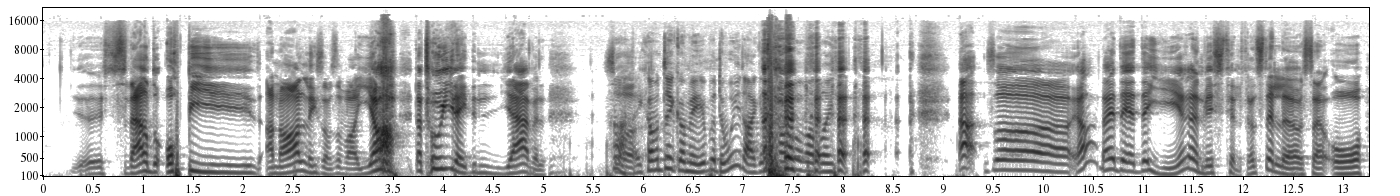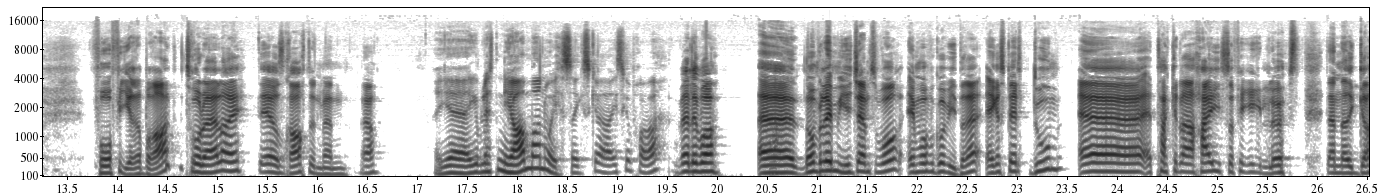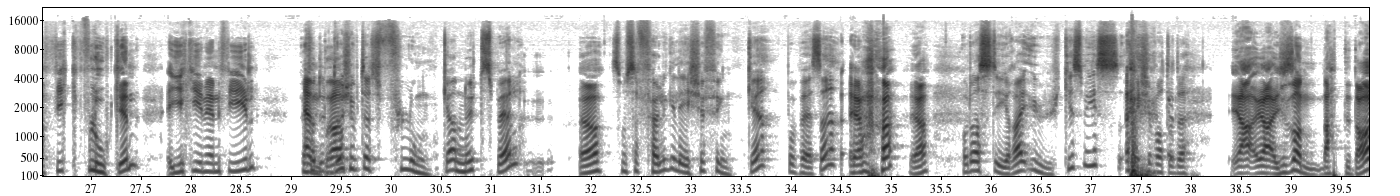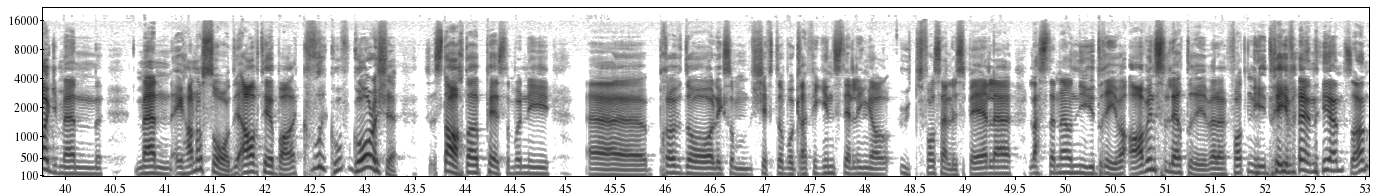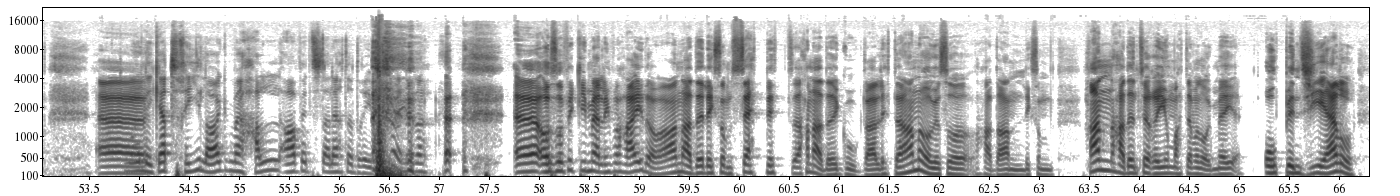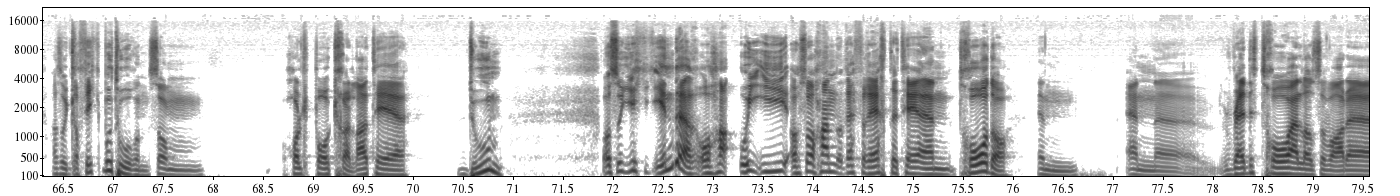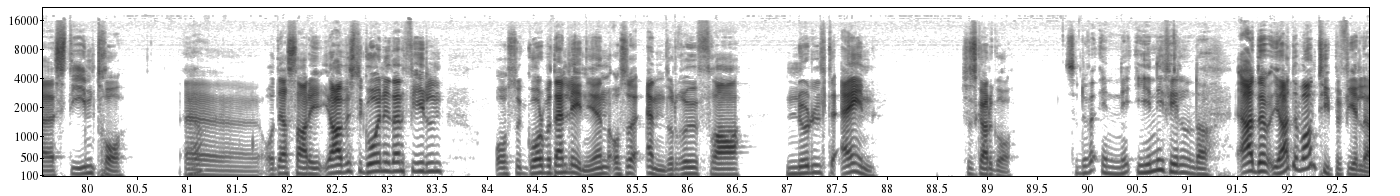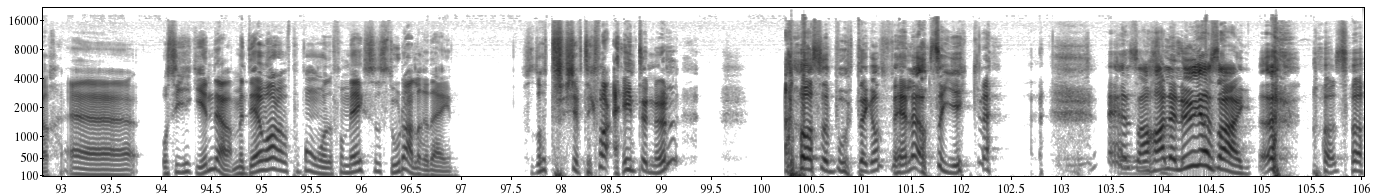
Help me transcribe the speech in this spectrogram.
sverd opp i anal, liksom, så bare, ja, da tog jeg deg, din jævel. Så. Ja, jeg kommer til å gå mye på do i dag. ja, så ja, nei, det, det, gir en viss tilfredsstillelse å få fire på rad, tror du eller? Det er jo rart, men ja. Jeg, jeg er blitt en ja-mann, så jeg skal, jeg skal, prøve. Veldig bra. Uh, nå ble det mye James War. Jeg må få gå videre. Jeg har spilt Doom. Uh, takket være hei, så fikk jeg løst denne grafikkfloken. Jeg gikk inn i en fil. Ja, du, du, har kjøpt et flunka nytt spill? Ja. Som selvfølgelig ikke funker på PC. Ja, ja. Og du har styret i ukesvis, og ikke fått det. ja, ja, ikke sånn natt til dag, men, men jeg har nå så det av og til bare, hvorfor, hvorfor går det ikke? Startet PC-en på ny, uh, prøvd å liksom skifte på grafikkinnstillinger utenfor selve spillet, lastet ned nye driver, avinstallert driver, fått nye driver inn igjen, sant? Uh, det ligger tre lag med halv avinstallerte driver inni det. uh, og så fikk jeg melding fra Heider, han hadde liksom sett litt, han hadde googlet litt der og så hadde han liksom, han hadde en teori om at det var noe med OpenGL, altså grafikkmotoren, som holdt på å krølle til Doom. Og så gikk jeg inn der, og, han, og, i, og så han refererte til en tråd da, en, en uh, Red-tråd, eller så var det Steam-tråd. Eh, og der sa de, ja, hvis du går inn i den filen, og så går du på den linjen, og så endrer du fra 0 til 1, så skal det gå. Så du var inne inn i filen da? Ja, det, ja, det var en type fil der. Uh, og så gikk jeg inn der, men det var på, på en måte, for meg så stod det allerede 1. Så da skiftet jeg fra 1 til 0, og så botet jeg opp spillet, og så gikk det. Jeg sa halleluja, sa jeg. og, så,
